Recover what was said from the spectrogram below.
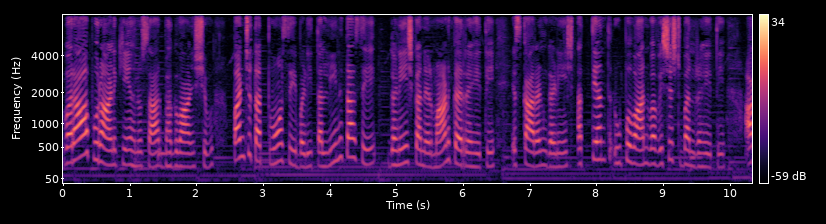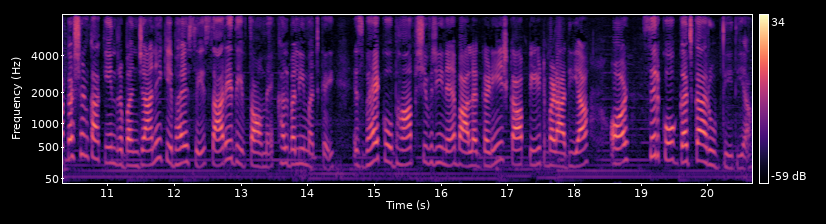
वराह पुराण के अनुसार भगवान शिव पंच तत्वों से, बड़ी तल्लीनता से गणेश का निर्माण कर रहे थे। इस कारण गणेश अत्यंत रूपवान व विशिष्ट बन रहे थे। आकर्षण का केंद्र बन जाने के भय से सारे देवताओं में खलबली मच गई। इस भय को भाप शिवजी ने बालक गणेश का पेट बढ़ा दिया और सिर को गज का रूप दे दिया।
